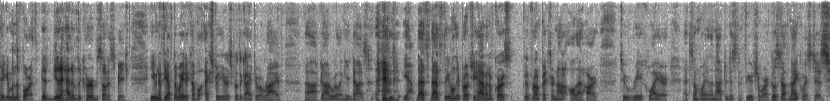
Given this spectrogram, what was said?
Take him in the fourth. Get get ahead of the curb, so to speak. Even if you have to wait a couple extra years for the guy to arrive, uh, God willing, he does. And yeah, that's that's the only approach you have. And of course, fifth round picks are not all that hard to reacquire at some point in the not too distant future. Where Gustav Nyquist is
